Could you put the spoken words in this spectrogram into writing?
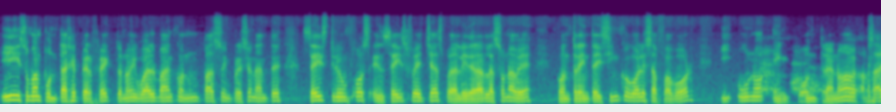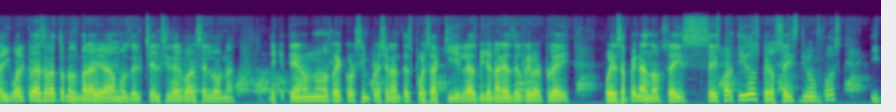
y suman puntaje perfecto, ¿no? Igual van con un paso impresionante, seis triunfos en seis fechas para liderar la zona B con 35 goles a favor y uno en contra, ¿no? O sea, igual que hace rato nos maravillábamos del Chelsea, del Barcelona, de que tienen unos récords impresionantes, pues aquí las millonarias del River Plate pues apenas, ¿no? Seis, seis, partidos, pero seis triunfos y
